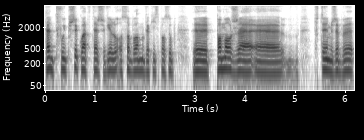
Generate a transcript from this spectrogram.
ten Twój przykład też wielu osobom w jakiś sposób e, pomoże e, w tym, żeby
